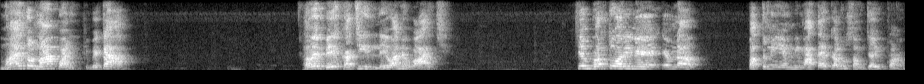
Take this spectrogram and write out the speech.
માએ તો ના પાડી કે બેટા, હવે બે કાચી લેવાને વાર છે. જેમ ભરતુહરીને એમના પત્ની, એમની માતાએ ઘણું સમજાયું, પણ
